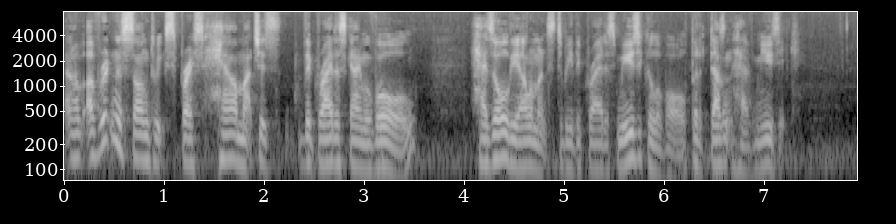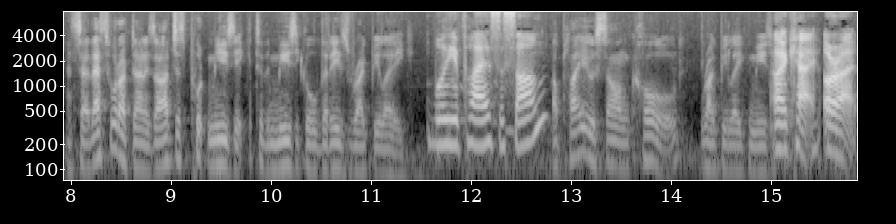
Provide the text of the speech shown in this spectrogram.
and I've- I've written a song to express how much it's the greatest game of all, has all the elements to be the greatest musical of all, but it doesn't have music. And so that's what I've done is I've just put music to the musical that is rugby league. Will you play us a song? I'll play you a song called Rugby League the Musical. Okay, all right.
